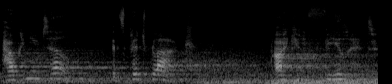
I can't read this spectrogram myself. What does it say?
How can you tell? It's pitch black. I can feel it.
